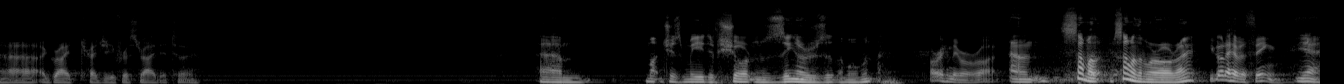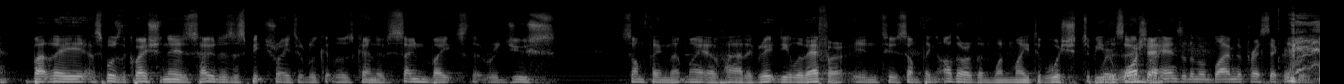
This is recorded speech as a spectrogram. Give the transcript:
uh, a great tragedy for Australia too. Um, much is made of shortened zingers at the moment. I reckon they're all right. And some of, some of them are all right. You've got to have a thing. Yeah. But they, I suppose the question is, how does a speechwriter look at those kind of sound bites that reduce something that might have had a great deal of effort into something other than one might have wished to be we the wash our hands of them and blame the press secretaries.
